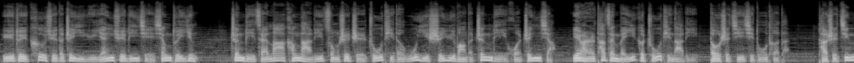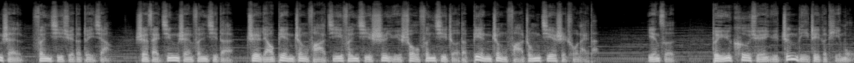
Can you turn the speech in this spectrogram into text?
与对科学的这一语言学理解相对应。真理在拉康那里总是指主体的无意识欲望的真理或真相，因而它在每一个主体那里都是极其独特的。它是精神分析学的对象，是在精神分析的治疗辩证法及分析师与受分析者的辩证法中揭示出来的。因此，对于科学与真理这个题目，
